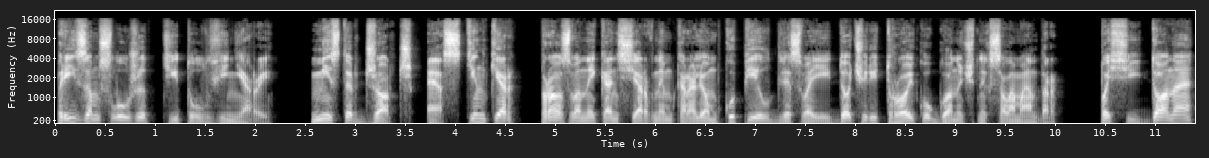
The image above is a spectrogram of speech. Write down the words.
Призом служит титул Венеры. Мистер Джордж С. Тинкер, прозванный консервным королем, купил для своей дочери тройку гоночных саламандр — Посейдона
